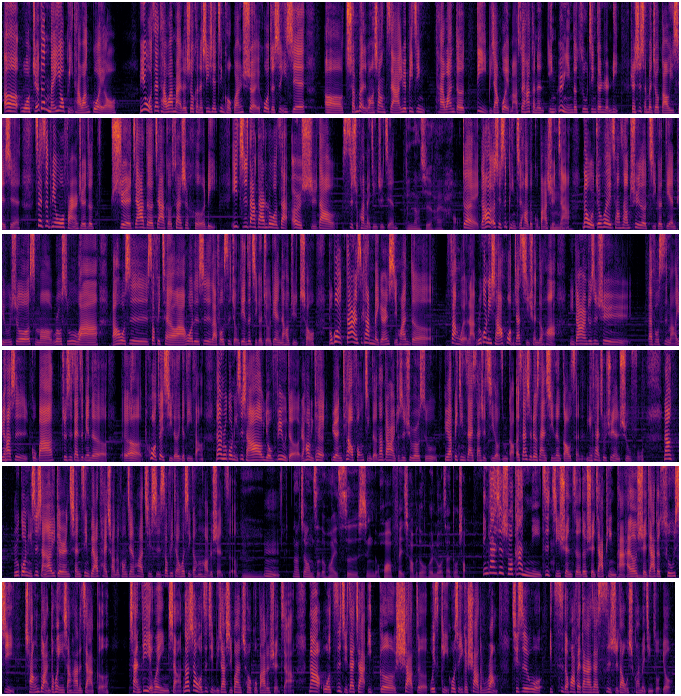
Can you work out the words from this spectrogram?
呃，我觉得没有比台湾贵哦。因为我在台湾买的时候，可能是一些进口关税，或者是一些呃成本往上加。因为毕竟台湾的地比较贵嘛，所以它可能营运营的租金跟人力、人事成本就高一些些。在这边，我反而觉得雪茄的价格算是合理。一支大概落在二十到四十块美金之间，哎，那其实还好。对，然后而且是品质好的古巴雪茄，那我就会常常去了几个点，比如说什么 Rosewood 啊，然后或是 Sofitel 啊，或者是来佛寺酒店这几个酒店，然后去抽。不过当然是看每个人喜欢的范围啦。如果你想要货比较齐全的话，你当然就是去来佛寺嘛，因为它是古巴，就是在这边的。呃，货最齐的一个地方。那如果你是想要有 view 的，然后你可以远眺风景的，那当然就是去 Rosewood，因为它毕竟在三十七楼这么高，呃，三十六、三十七那个高层，你看出去很舒服。那如果你是想要一个人沉浸、不要太吵的空间的话，其实 Sofitel 会是一个很好的选择。嗯，嗯，那这样子的话，一次性的花费差不多会落在多少？应该是说看你自己选择的雪茄品牌，还有雪茄的粗细、长短都会影响它的价格。产地也会影响。那像我自己比较习惯抽古巴的雪茄，那我自己再加一个 shot 的 whisky 或是一个 shot 的 rum，其实我一次的花费大概在四十到五十块美金左右。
